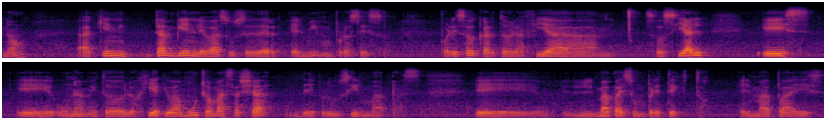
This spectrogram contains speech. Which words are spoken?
¿no? A quien también le va a suceder el mismo proceso. Por eso cartografía mm, social es eh, una metodología que va mucho más allá de producir mapas. Eh, el mapa es un pretexto, el mapa es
